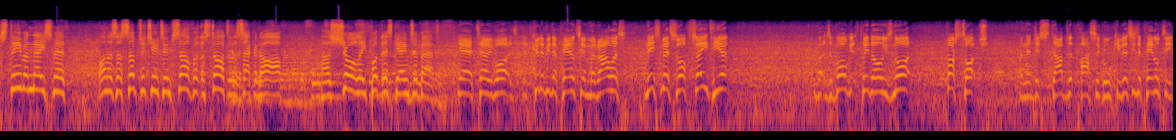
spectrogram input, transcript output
Steven Naismith on as a substitute himself at the start of the second half, has surely put this game to bed. Yeah, tell you what, it could have been a penalty on Mirallas. Naismith's offside here, but as the ball gets played along, he's not. First touch, and then just stabbed it past the goalkeeper. This is a penalty.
